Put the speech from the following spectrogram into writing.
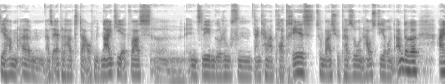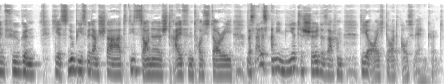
Die haben, ähm, also Apple hat da auch mit Nike etwas äh, ins Leben gerufen. Dann kann man Porträts, zum Beispiel Personen, Haustiere und andere einfügen. Hier Snoopy ist mit am Start, die Sonne, Streifen, Toy Story. Und das sind alles animierte, schöne Sachen, die ihr euch dort auswählen könnt.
